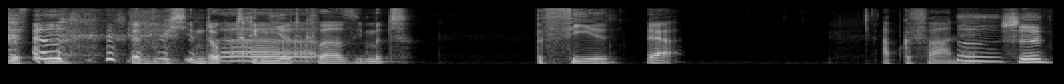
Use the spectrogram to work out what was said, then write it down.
Dass die dann wirklich indoktriniert quasi mit Befehlen. Ja. Abgefahren, ey. Oh, schön.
